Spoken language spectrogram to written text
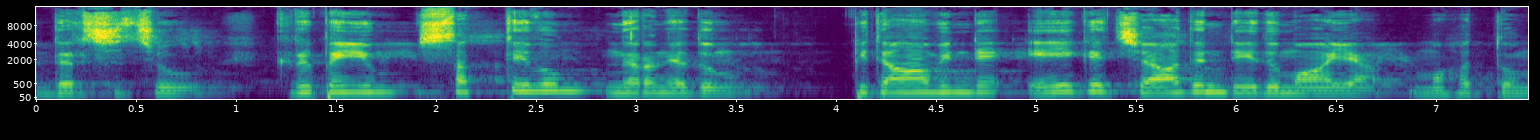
ദർശിച്ചു. കൃപയും സത്യവും നിറഞ്ഞതും പിതാവിന്റെ ഏകജാതന്റേതുമായ മഹത്വം.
